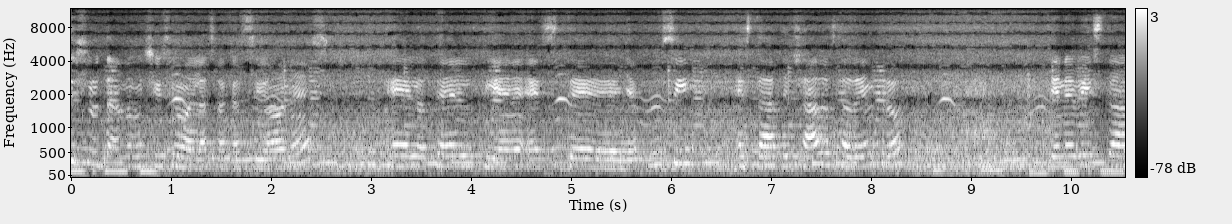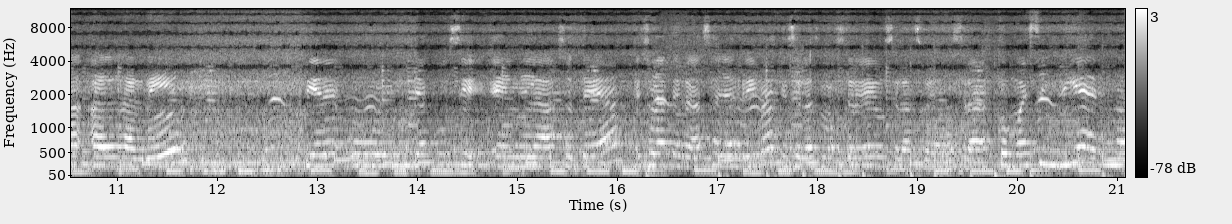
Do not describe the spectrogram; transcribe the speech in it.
Disfrutando muchísimo de las vacaciones. El hotel tiene este jacuzzi, está techado, está dentro. Tiene vista al jardín. Tiene un jacuzzi en la azotea. Es una terraza allá arriba que se las mostré o se las voy a mostrar. Como es invierno,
